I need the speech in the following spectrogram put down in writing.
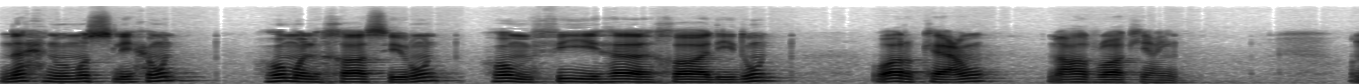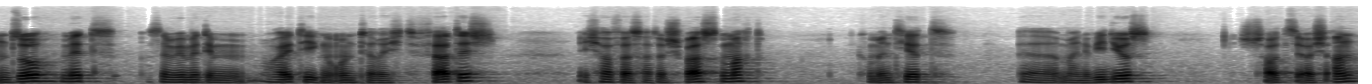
Nahnu Muslihun, Hum al-Khasirun, Hum fiha Khalidun, Warka'u ma'ar Raki'in. Und somit sind wir mit dem heutigen Unterricht fertig. Ich hoffe, es hat euch Spaß gemacht. Kommentiert äh, meine Videos, schaut sie euch an,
